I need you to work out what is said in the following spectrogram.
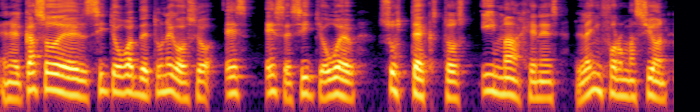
en el caso del sitio web de tu negocio, es ese sitio web sus textos, imágenes, la información,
